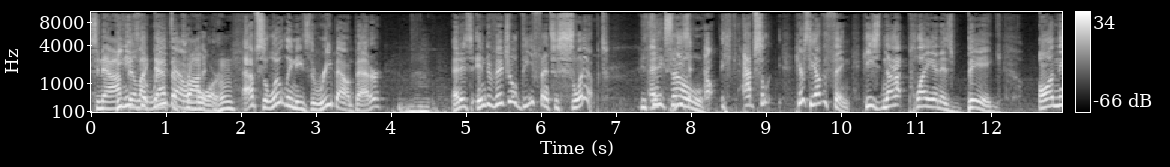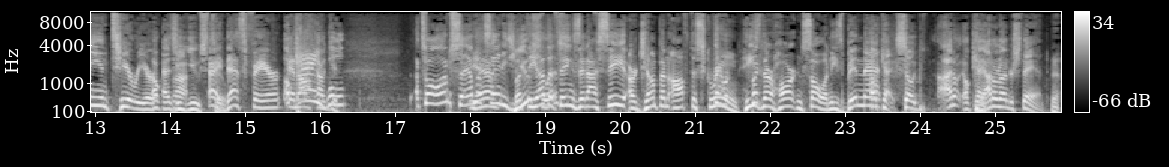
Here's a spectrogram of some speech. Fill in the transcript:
So now he I needs feel like that's a product- more. Mhm. Absolutely needs to rebound better. And his individual defense has slipped. You think so? oh, absolutely. Here's the other thing. He's not playing as big on the interior as he Uh, used to. Hey, that's fair. okay. and I'll, I'll well, give- that's all I'm saying. I'm Yeah, not saying he's but useless. the other things that I see are jumping off the screen. They- He's but- their heart and soul, and he's been that. Okay, so I don't. Okay, I don't understand. Yeah.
